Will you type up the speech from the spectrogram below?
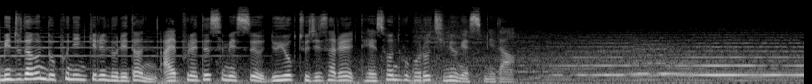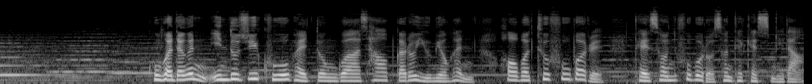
민주당은 높은 인기를 누리던 알프레드 스미스 뉴욕 주지사를 대선 후보로 지명했습니다. 공화당은 인도주의 구호 활동과 사업가로 유명한 허버트 후버를 대선 후보로 선택했습니다.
